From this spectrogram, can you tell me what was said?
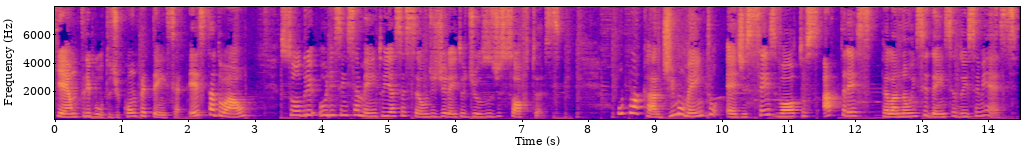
que é um tributo de competência estadual sobre o licenciamento e a cessão de direito de uso de softwares. Placar de momento é de 6 votos a 3 pela não incidência do ICMS.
